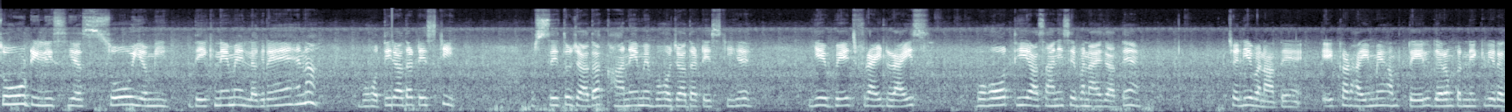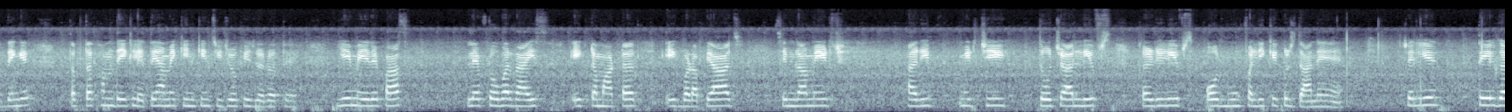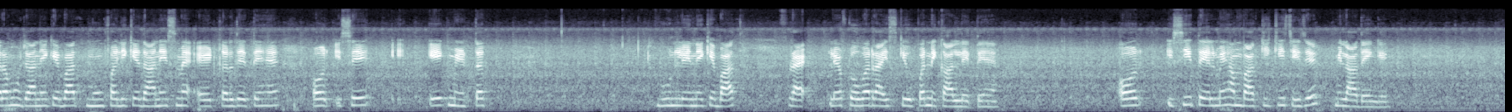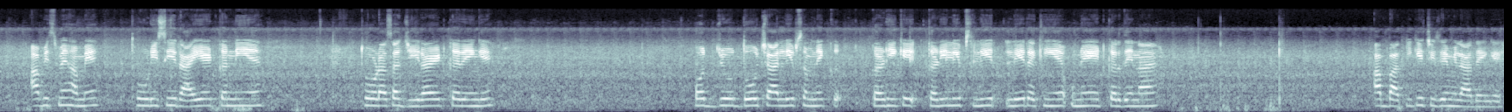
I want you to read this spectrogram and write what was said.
सो delicious so yummy देखने में लग रहे हैं ना? बहुत ही ज़्यादा टेस्टी उससे तो ज़्यादा खाने में बहुत ज़्यादा टेस्टी है। ये वेज फ्राइड राइस बहुत ही आसानी से बनाए जाते हैं। चलिए बनाते हैं। एक कढ़ाई में हम तेल गरम करने के लिए रख देंगे। तब तक हम देख लेते हैं हमें किन किन चीज़ों की ज़रूरत है। ये मेरे पास लेफ़्ट ओवर राइस एक टमाटर, एक बड़ा प्याज, शिमला मिर्च हरी मिर्ची, दो चार लीव्स करी लीव्स और मूंगफली के कुछ दाने हैं। चलिए, तेल गरम हो जाने के बाद मूंगफली के दाने इसमें ऐड कर देते हैं और इसे एक मिनट तक भून लेने के बाद लेफ़्ट ओवर राइस के ऊपर निकाल लेते हैं। और इसी तेल में हम बाकी की चीज़ें मिला देंगे। अब इसमें हमें थोड़ी सी राई ऐड करनी है। थोड़ा सा जीरा ऐड करेंगे। और जो दो चार लीव्स हमने कढ़ी के, कढ़ी लीव्स ली, ले रखी हैं, उन्हें ऐड कर देना है। अब बाकी की चीज़ें मिला देंगे।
